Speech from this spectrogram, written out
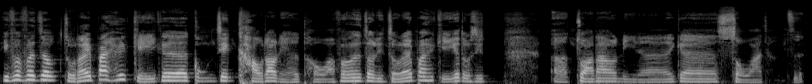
你分分钟走到一半会给一个弓箭敲到你的头啊，分分钟你走到一半会给一个东西。呃，抓到你的一个手啊，这样子，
